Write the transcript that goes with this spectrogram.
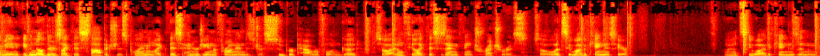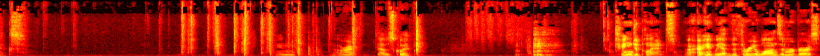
I mean, even though there's like this stoppage, this planning, like this energy in the front end is just super powerful and good. So I don't feel like this is anything treacherous. So let's see why the king is here. Let's see why the king is in the mix. All right, that was quick. Change of plans. All right, we have the three of wands in reverse.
